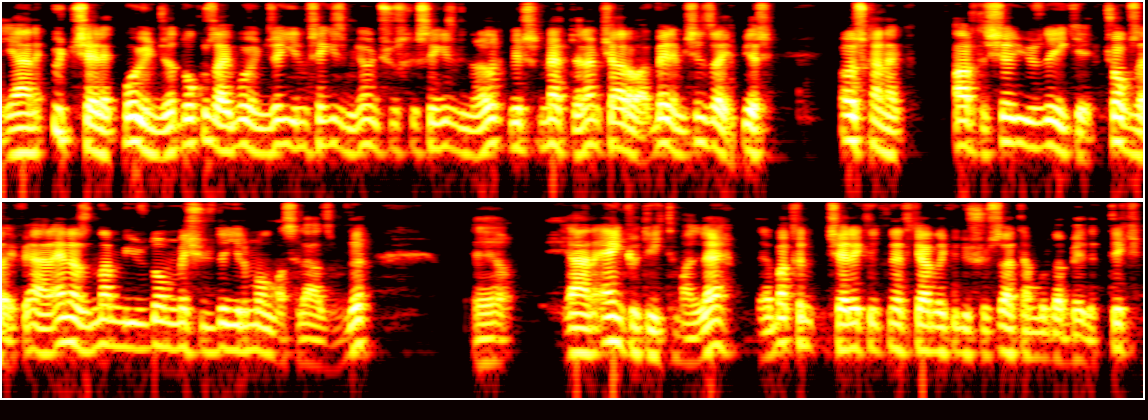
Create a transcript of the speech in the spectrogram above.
yani 3 çeyrek boyunca 9 ay boyunca 28 milyon 348 bin liralık bir net dönem karı var. Benim için zayıf. Bir. Öz kaynak artışı %2. Çok zayıf. Yani en azından bir %15 %20 olması lazımdı. E, yani en kötü ihtimalle e, bakın çeyreklik net kardaki düşüş zaten burada belirttik.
